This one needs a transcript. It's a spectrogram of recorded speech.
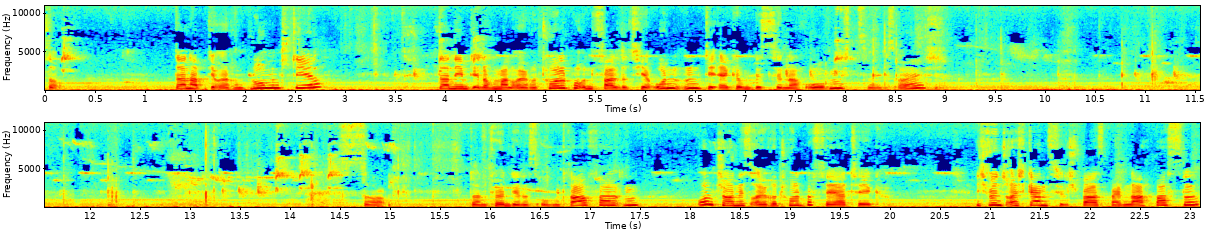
So. Dann habt ihr euren Blumenstiel. Dann nehmt ihr nochmal eure Tulpe und faltet hier unten die Ecke ein bisschen nach oben. Ich zeige es euch. So, dann könnt ihr das oben drauf halten und schon ist eure Tulpe fertig. Ich wünsche euch ganz viel Spaß beim Nachbasteln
